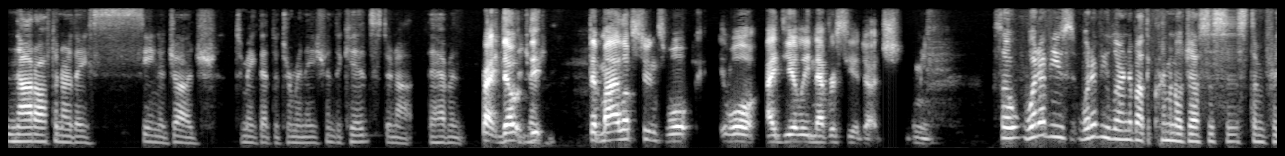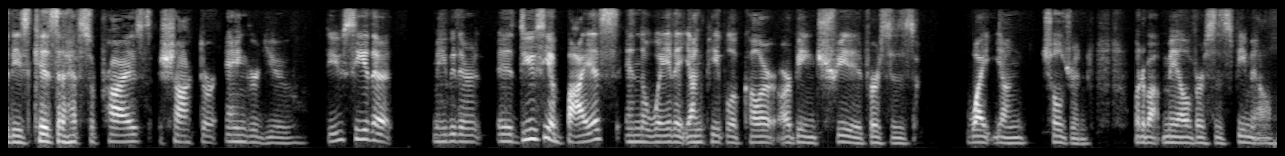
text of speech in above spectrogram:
not often are they seeing a judge to make that determination. The kids, they're not. They haven't. Right. Though the, the, the Mile Up students will will ideally never see a judge. I mean. So what have you what have you learned about the criminal justice system for these kids that have surprised, shocked, or angered you? Do you see that maybe there uh, do you see a bias in the way that young people of color are being treated versus white young children? What about male versus female?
